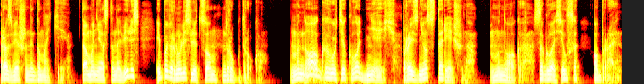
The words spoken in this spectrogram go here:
развешаны гамаки. Там они остановились и повернулись лицом друг к другу. «Много утекло дней», — произнес старейшина. «Много», — согласился О'Брайен.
